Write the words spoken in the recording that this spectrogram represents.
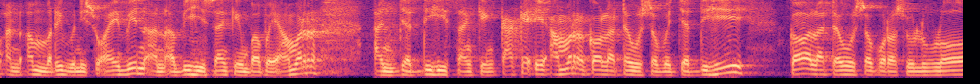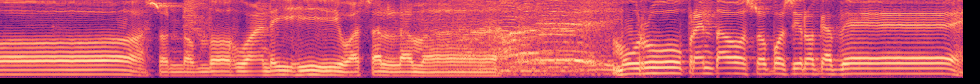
an Amr bin Suaibin an abihi saking bapak Amr an jaddihi saking kakek Amr kala dawuh sapa jaddihi kala dawuh sapa Rasulullah sallallahu alaihi wasallam. Muru perintah sapa sira kabeh?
